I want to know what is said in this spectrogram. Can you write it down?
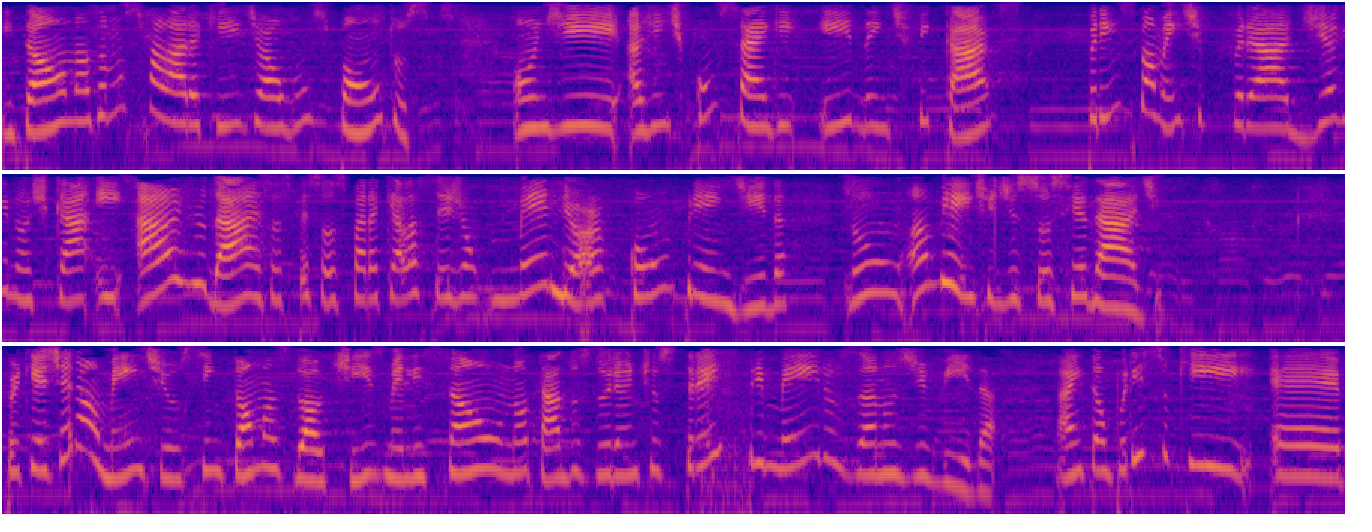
Então, nós vamos falar aqui de alguns pontos onde a gente consegue identificar, principalmente para diagnosticar e ajudar essas pessoas para que elas sejam melhor compreendidas num ambiente de sociedade. Porque geralmente os sintomas do autismo eles são notados durante os três primeiros anos de vida. Ah, então por isso que é,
